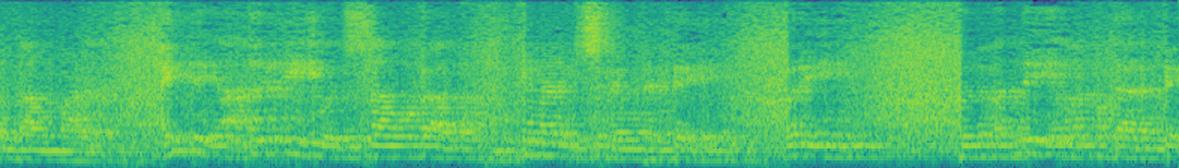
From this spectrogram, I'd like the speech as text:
సేవకులు అన్నమాట. అయితే అందరికీ వచ్చిన ఒక ముఖ్యమైన విషయం ఏంటంటే మరి కొంతమంది ఏమనుకుంటారంటే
